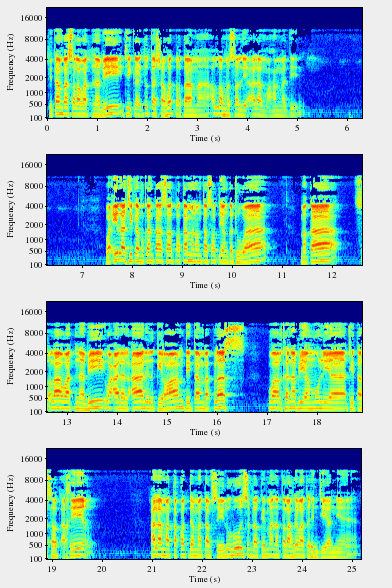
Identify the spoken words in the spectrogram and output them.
ditambah salawat Nabi jika itu tasyahud pertama. Allahumma salli ala Muhammadin. Wa ila jika bukan tasyahud pertama non tasyahud yang kedua maka salawat Nabi wa alal alil kiram ditambah plus warga Nabi yang mulia di tasyahud akhir. Alamat taqaddama tafsiluhu sebagaimana telah lewat rinciannya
